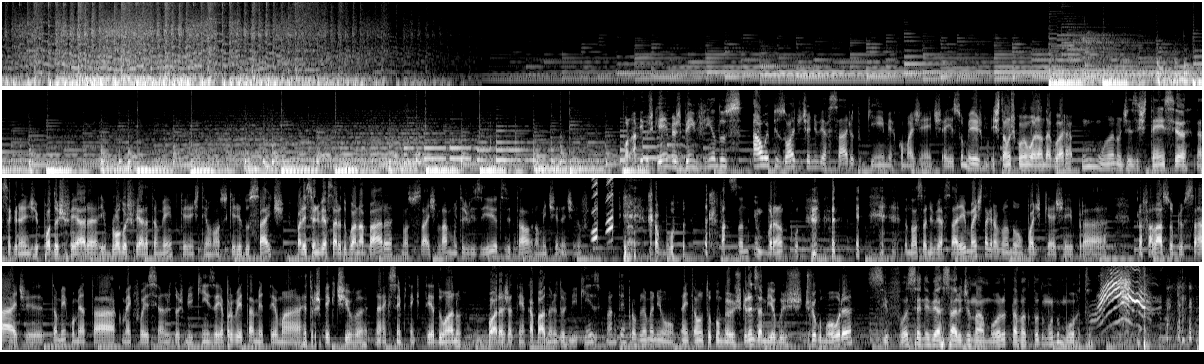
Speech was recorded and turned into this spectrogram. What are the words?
Gamers, bem-vindos ao episódio de aniversário do Gamer como a gente. É isso mesmo. Estamos comemorando agora um ano de existência nessa grande podosfera e blogosfera também, porque a gente tem o nosso querido site. Pareceu aniversário do Guanabara, nosso site lá, muitas visitas e tal. Não, mentira, a gente não. Acabou passando em branco. o nosso aniversário aí, mas está gravando um podcast aí para falar sobre o site, também comentar como é que foi esse ano de 2015 aí, aproveitar e meter uma retrospectiva, né, que sempre tem que ter do ano, embora já tenha acabado o ano de 2015, mas não tem problema nenhum. Né? Então eu tô com meus grandes amigos Diogo Moura. Se fosse aniversário de namoro, tava todo mundo morto.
